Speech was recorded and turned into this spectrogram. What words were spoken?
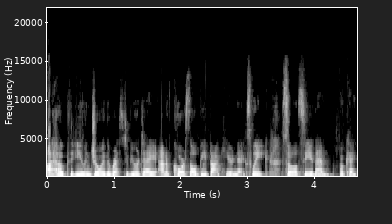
I hope that you enjoy the rest of your day and of course I'll be back here next week, so I'll see you then, okay?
